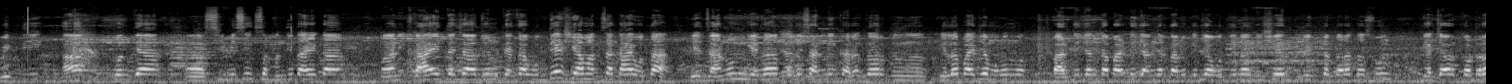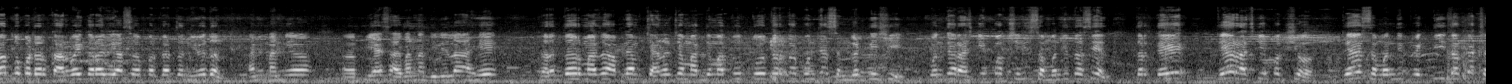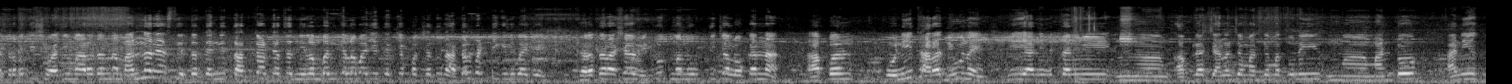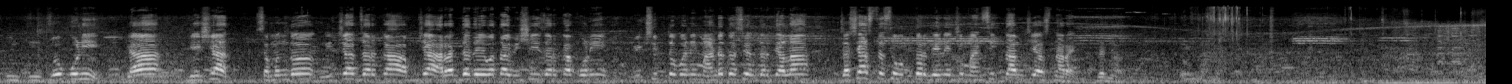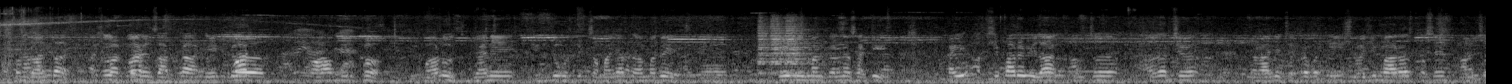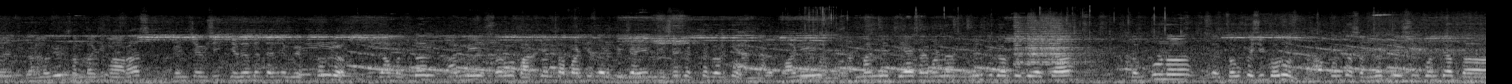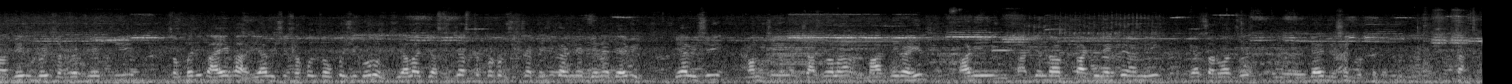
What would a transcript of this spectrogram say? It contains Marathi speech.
व्यक्ती हा कोणत्या सी बी सी संबंधित आहे का? आणि काय त्याच्या अजून त्याचा उद्देश यामागचा काय होता? हे जाणून घेणं पोलिसांनी खरं तर केलं पाहिजे म्हणून भारतीय जनता पार्टी जामनेर तालुक्याच्या वतीनं निषेध व्यक्त करत असून त्याच्यावर कठोरात कठोर कारवाई करावी असं प्रकारचं निवेदन आम्ही मान्य पी आय साहेबांना दिलेलं आहे. खरं तर माझं आपल्या चॅनलच्या माध्यमातून तो जर का कोणत्या संघटनेशी कोणत्या राजकीय पक्षाशी संबंधित असेल तर ते त्या राजकीय पक्ष त्या संबंधित व्यक्ती जर का छत्रपती शिवाजी महाराजांना मानणारे असतील तर त्यांनी तात्काळ त्याचं निलंबन केलं पाहिजे त्याच्या पक्षातून हकलपट्टी केली पाहिजे. खरं तर अशा विकृत मनोवृत्तीच्या लोकांना आपण कोणी थारा देऊ नये ही या निमित्ताने मी आपल्या चॅनलच्या माध्यमातूनही म, मांडतो. आणि जो कोणी या देशात संबंध विचार जर का आमच्या आराध्य दैवताविषयी जर का कोणी विक्षिप्तपणे मांडत असेल तर त्याला जशाच तसं उत्तर देण्याची मानसिकता आमची असणार आहे. धन्यवाद. आपण जाणतात अशोक पटेल सारखा एक महामूर्ख माणूस ज्याने हिंदू मुस्लिम समाजामध्ये अ, निर्माण करण्यासाठी काही आक्षेपार्ह विधान आमचं आदर्श राजे छत्रपती शिवाजी महाराज तसेच आमचे धर्मवीर संभाजी महाराज यांच्याविषयी केलेलं त्यांनी वक्तव्य त्याबद्दल आम्ही सर्व भारतीय जनता पार्टीतर्फे जाहीर निषेध व्यक्त करतो आणि मान्य पी आय साहेबांना विनंती करतो की याच्या संपूर्ण चौकशी करून आपण त्या संघटनेशी कोणत्या देशद्रोही संघटनेशी संबंधित आहे का याविषयी सखोल चौकशी करून याला जास्तीत जास्त कठोर शिक्षा कशी करण्यात देण्यात यावी याविषयी आमची शासनाला मागणी राहील आणि भारतीय जनता पार्टीतर्फे आम्ही या सर्वांचं जाहीर निषेध व्यक्त करतो.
